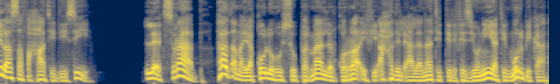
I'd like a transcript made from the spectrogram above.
إلى صفحات دي سي. Let's rap هذا ما يقوله سوبرمان للقراء في أحد الإعلانات التلفزيونية المربكة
